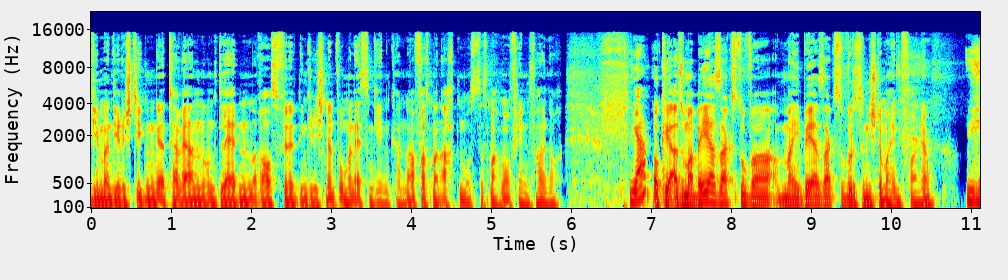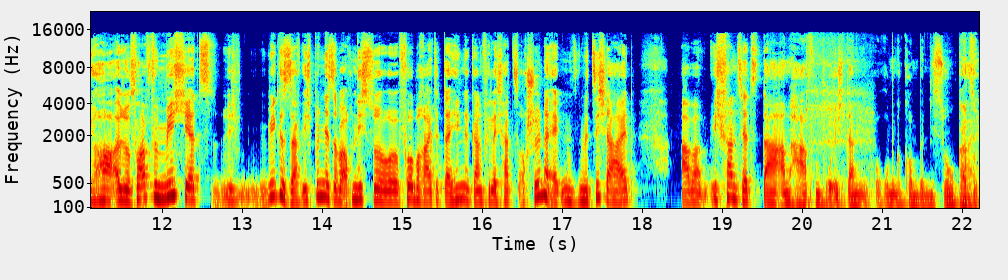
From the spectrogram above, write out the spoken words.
wie man die richtigen äh, Tavernen und Läden rausfindet in Griechenland, wo man essen gehen kann, ne? auf was man achten muss. Das machen wir auf jeden Fall noch. Ja? Okay, also Marbella sagst du, war, Marbella sagst du, würdest du nicht nochmal hinfahren, ja? Ja, also war für mich jetzt, wie gesagt, ich bin jetzt aber auch nicht so vorbereitet dahin gegangen. Vielleicht hat es auch schöne Ecken, mit Sicherheit. Aber ich fand es jetzt da am Hafen, wo ich dann rumgekommen bin, nicht so geil. Also,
